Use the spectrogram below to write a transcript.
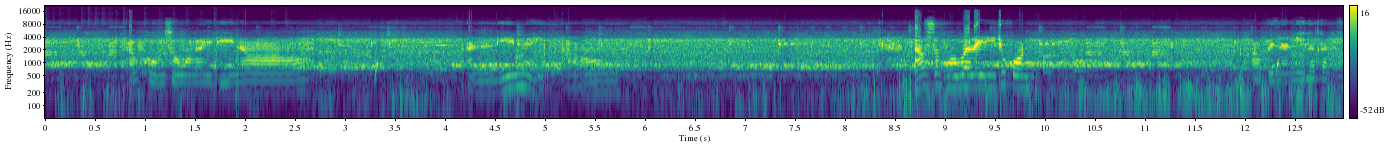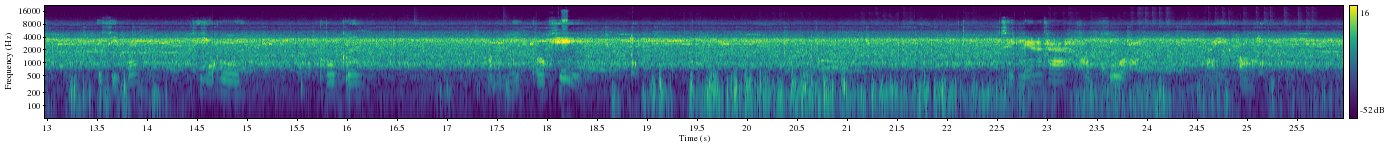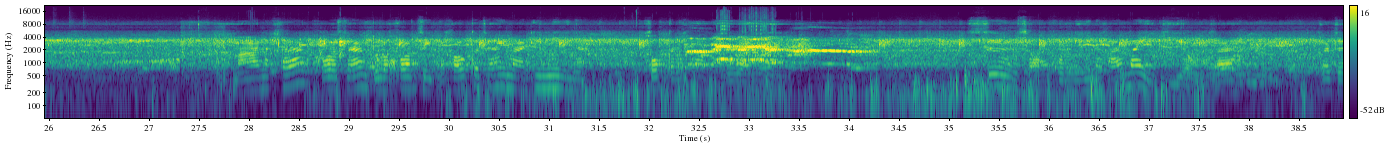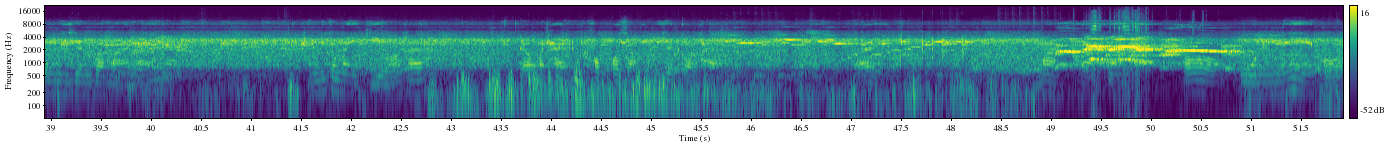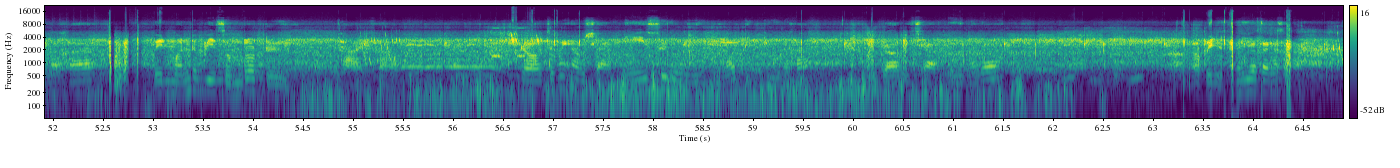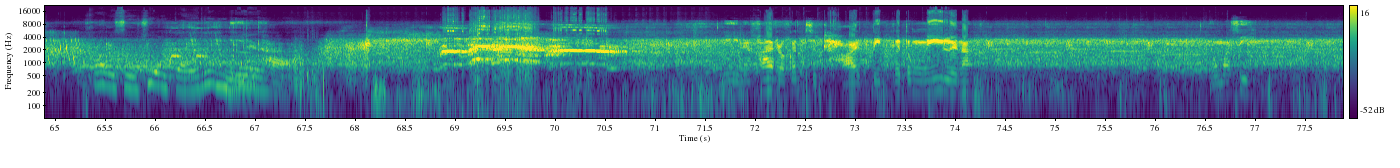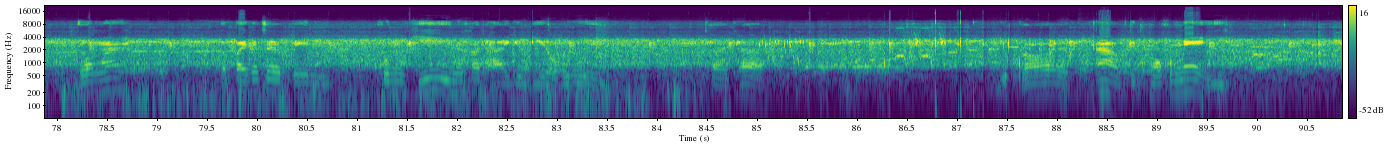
แล้วผมทรงอะไรดีเนาะอันนี้ไม่เอาเอาทรงผมอะไรดีทุกคน เอาเป็นอันนี้แล้วกันเป็นสีผมสีชมพู พูเกินประมาณนี้โอเค เสร็จแล้วนะคะครอบครัวไปออก มานะคะพอสร้างตัวละครเสร็จแล้วเขาก็จะให้มาที่นี่นะคบกันข้ามครัวซึ่งสองคนนี้นะคะไม่เกี่ยวนะคะ ก็จะมีกันประมาณนี้ กันมาอีกกี่ร้อคะเรามาถ่ายรูปครอบครัวสามคนนี้กันก่อนค่ะ ไป มาพ่อคุณแม่ก่อนะคะ เป็นเหมือนทะเบียนสมรสเลย ถ่ายค่ะ เราจะไม่เอาฉากนี้ซึ่งมีหัวติดอยู่นะคะ เราเปฉากเองนะคะเอาเป็นอันนี้กันนะคะเข้าสู่ช่วงไก่รุ่นี่เลยค่ะ นี่นะคะเราก็จะถ่ายติดไปตรงนี้เลยนะ ลงมาสิ ลงมา ต่อไปก็จะเป็นคุณพี่นะคะถ่ายเดียวๆไปเลยถ่ายค่ะเรียบร้อยอ้าวติดหัวคุณแม่อีก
